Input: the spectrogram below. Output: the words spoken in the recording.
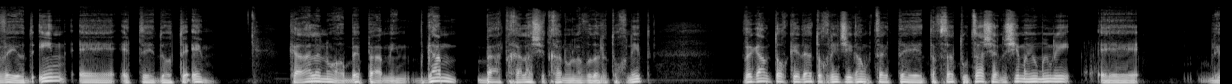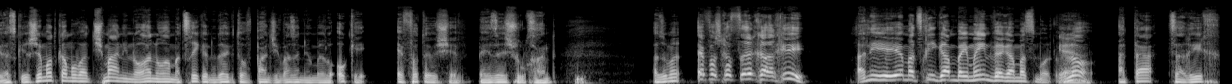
ויודעים אה, את דעותיהם. קרה לנו הרבה פעמים, גם בהתחלה שהתחלנו לעבוד על התוכנית, וגם תוך כדי התוכנית שהיא גם קצת אה, תפסה תאוצה, שאנשים היו אומרים לי, אה, בלי להזכיר שמות כמובן, שמע, אני נורא נורא מצחיק, אני יודע לכתוב פאנצ'ים, ואז אני אומר לו, אוקיי, איפה אתה יושב? באיזה שולחן? אז הוא אומר, איפה שחסר לך, אחי? אני אהיה מצחיק גם בימין וגם בשמאל. כן. לא, אתה צריך,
